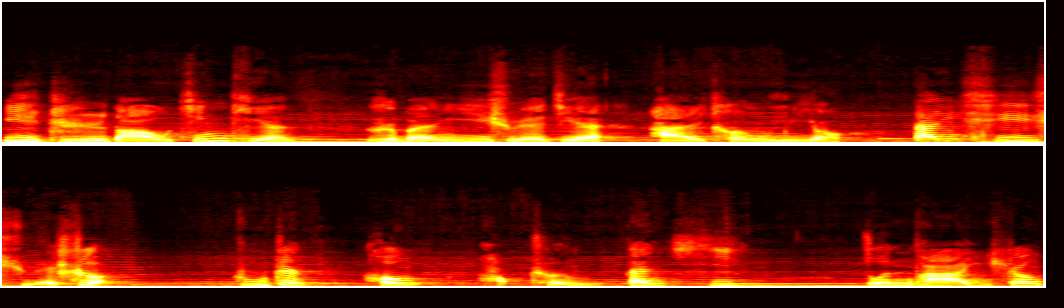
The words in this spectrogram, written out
一直到今天，日本医学界还成立有丹西学社。朱振亨号称丹西，尊他一声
